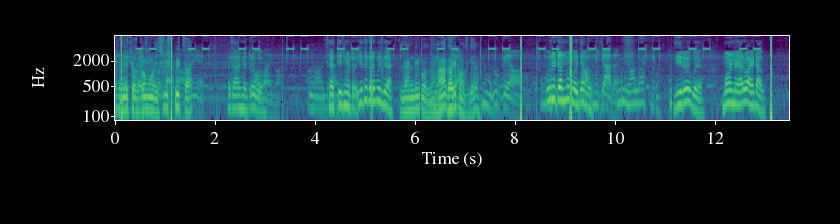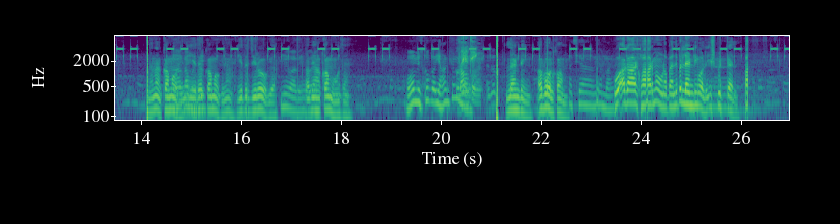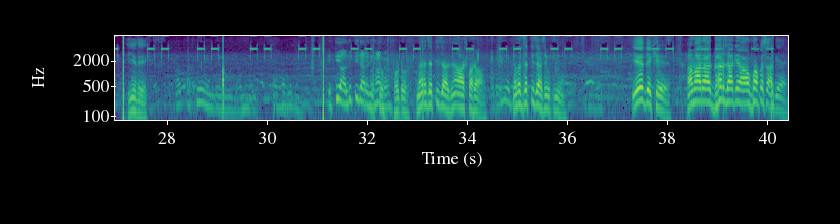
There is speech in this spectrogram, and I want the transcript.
नो मीटर कम हो इसी स्पीड सा। पचास मीटर हो छत्तीस मीटर। ये तो घर पहुँच गया। लैंडिंग बोल रहे हैं। हाँ घर ही पहुँच गया। वो रिटर्न में कोई थे हमको। ज़ीरो हो गया बॉन्ड यार वो हाइट आप ना ना कम होगी ना। ये इधर कम होगी ना। ये तो ज़ीरो हो गया। अब यहाँ कम हो से होम इसको यहाँ क्यों? Landing. लैंडिंग अब बोल कम। अच्छा तो वो अगर अखबार में होना पहले पर लैंडिंग बोल स्पीड टेल ये देख। इतनी हाल इतनी जा रही हाँ। ना फ़ोटो। मैं जत्ती जा रहे आस पास मतलब जत्ती जा से उतनी है। ये देखिए हमारा घर जाके आ, वापस आ गया है।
